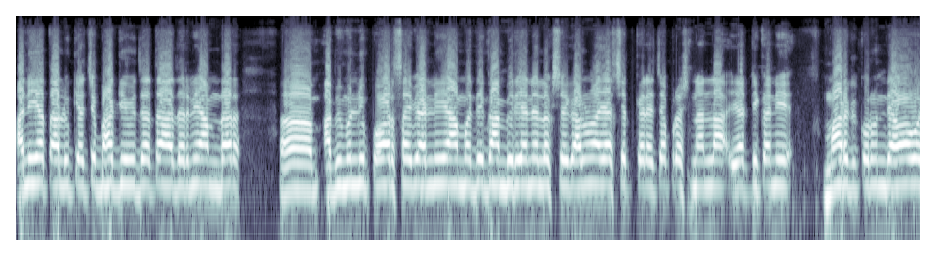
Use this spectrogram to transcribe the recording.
आणि या तालुक्याचे भाग्यविधाता आदरणीय आमदार अभिमन्यू पवार साहेब यांनी यामध्ये गांभीर्याने लक्ष घालून या शेतकऱ्याच्या प्रश्नांना या ठिकाणी मार्ग करून द्यावा व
